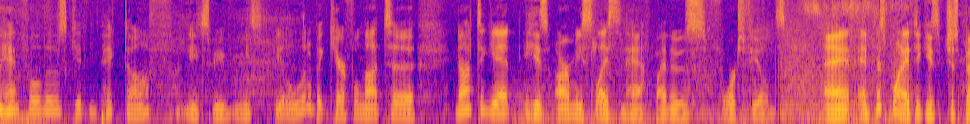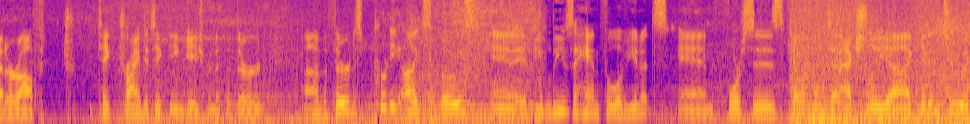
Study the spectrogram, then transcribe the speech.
a handful of those getting picked off. Needs to be needs to be a little bit careful not to not to get his army sliced in half by those force fields. And at this point, I think he's just better off tr take, trying to take the engagement at the third. Uh, the third is pretty unexposed, and if he leaves a handful of units and forces Kellerman to actually uh, get into a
